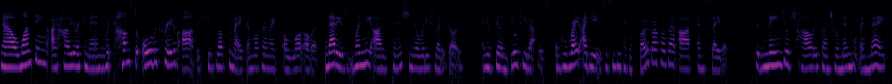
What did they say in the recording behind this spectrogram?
Now, one thing I highly recommend when it comes to all the creative art that kids love to make, and Rocco makes a lot of it, and that is when the art is finished and you're ready to let it go, and you're feeling guilty about this, a great idea is to simply take a photograph of that art and save it. Because it means your child is going to remember what they make,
